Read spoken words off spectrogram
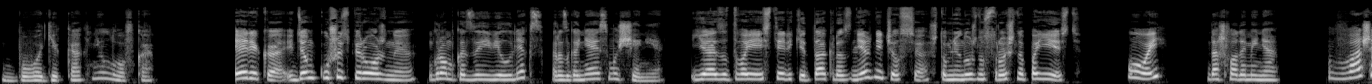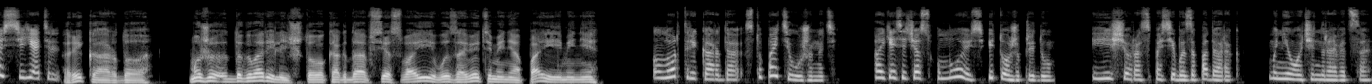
Боги, как неловко. «Эрика, идем кушать пирожные», — громко заявил Лекс, разгоняя смущение. «Я из-за твоей истерики так разнервничался, что мне нужно срочно поесть». «Ой», — дошло до меня. «Ваше сиятель...» «Рикардо, мы же договорились, что когда все свои, вы зовете меня по имени». «Лорд Рикардо, ступайте ужинать, а я сейчас умоюсь и тоже приду. И еще раз спасибо за подарок. Мне очень нравится.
